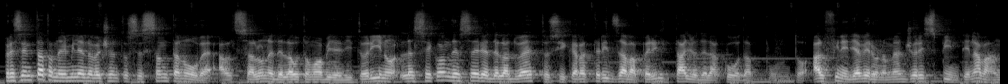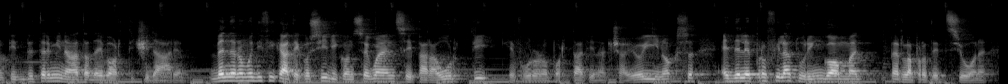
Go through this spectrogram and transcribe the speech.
Presentata nel 1969 al Salone dell'Automobile di Torino, la seconda serie della Duetto si caratterizzava per il taglio della coda, appunto, al fine di avere una maggiore spinta in avanti determinata dai vortici d'aria. Vennero modificate così di conseguenza i paraurti, che furono portati in acciaio inox, e delle profilature in gomma per la protezione,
